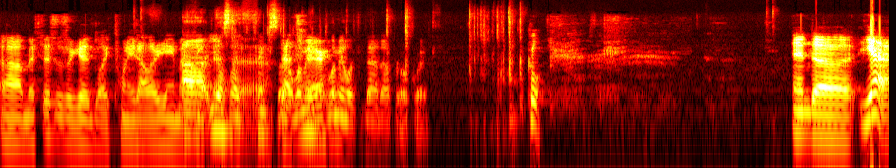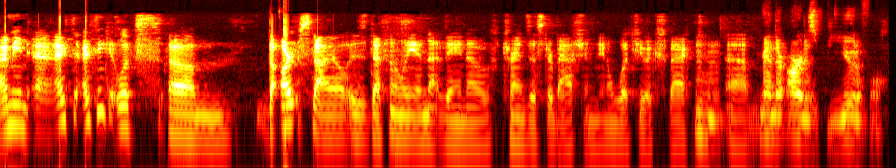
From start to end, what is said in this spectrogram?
Um, if this is a good like twenty dollar game, I uh, think yes, I uh, think so. Let me fair. let me look that up real quick. Cool. And uh, yeah, I mean, I th- I think it looks um, the art style is definitely in that vein of Transistor Bastion. You know what you expect. Mhm. Um, Man, their art is beautiful.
